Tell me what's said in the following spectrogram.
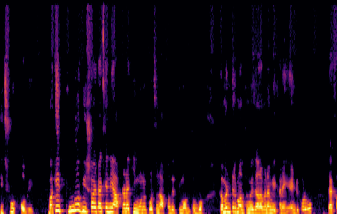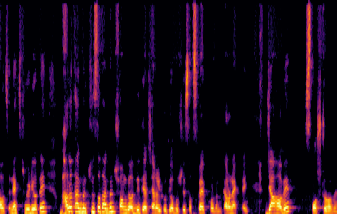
কিছু হবে? বাকি পুরো বিষয়টাকে নিয়ে আপনারা কি মনে করছেন? আপনাদের কি মন্তব্য? কমেন্টের মাধ্যমে জানাবেন, আমি এখানে এন্ড করব। দেখা হচ্ছে নেক্সট ভিডিওতে ভালো থাকবেন, সুস্থ থাকবেন, সঙ্গে অদ্বিতীয় চ্যানেলকে প্রতি অবশ্যই সাবস্ক্রাইব করবেন, কারণ একটাই, যা হবে, স্পষ্ট হবে।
